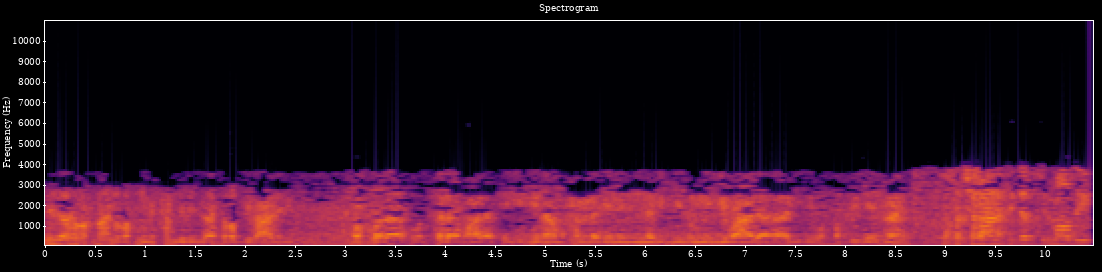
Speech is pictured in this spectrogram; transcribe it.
بسم الله الرحمن الرحيم. الحمد لله رب العالمين. والصلاة والسلام على سيدنا محمد النبي الأمي وعلى آله وصحبه أجمعين. وقد شرعنا في الدرس الماضي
